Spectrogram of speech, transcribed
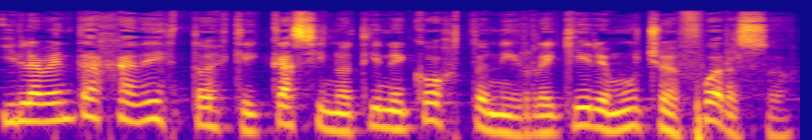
Y la ventaja de esto es que casi no tiene costo ni requiere mucho esfuerzo.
